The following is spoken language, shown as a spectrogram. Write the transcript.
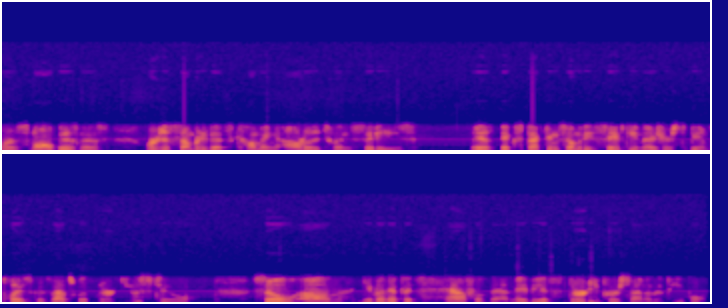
or a small business, or just somebody that's coming out of the Twin Cities expecting some of these safety measures to be in place because that's what they're used to. So um, even if it's half of that, maybe it's 30% of the people,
